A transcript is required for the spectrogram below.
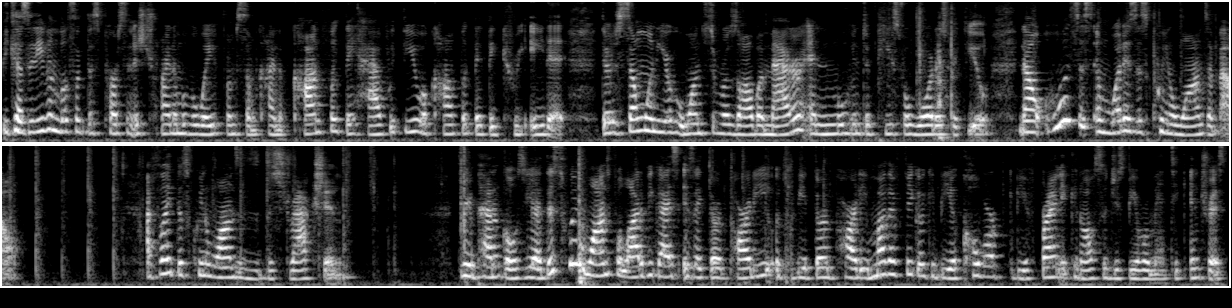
because it even looks like this person is trying to move away from some kind of conflict they have with you, a conflict that they created. There's someone here who wants to resolve a matter and move into peaceful waters with you. Now, who is this and what is this Queen of Wands about? I feel like this Queen of Wands is a distraction. Three of Pentacles. Yeah, this Queen of Wands for a lot of you guys is a third party. It could be a third party mother figure. It could be a co-worker. It could be a friend. It can also just be a romantic interest.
